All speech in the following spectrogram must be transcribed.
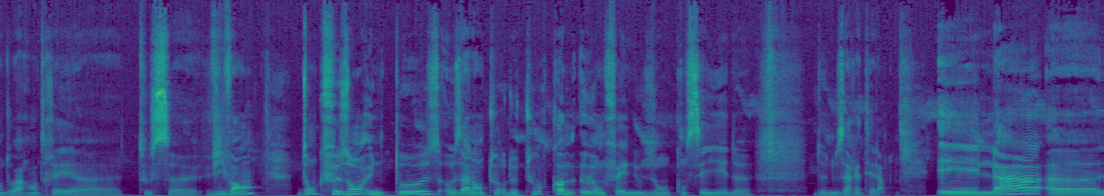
on doit rentrer euh, tous euh, vivants. Donc faisons une pause aux alentours de Tours, comme eux ont fait, ils nous ont conseillé de, de nous arrêter là. Et là, euh,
